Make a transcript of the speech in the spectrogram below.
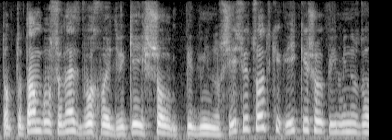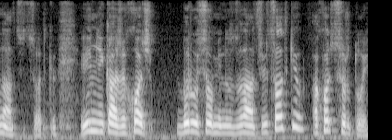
Тобто там був свинець двох видів, який йшов під мінус 6% і який йшов під мінус 12%. І він мені каже, хоч беру все мінус 12%, а хоч сортуй.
